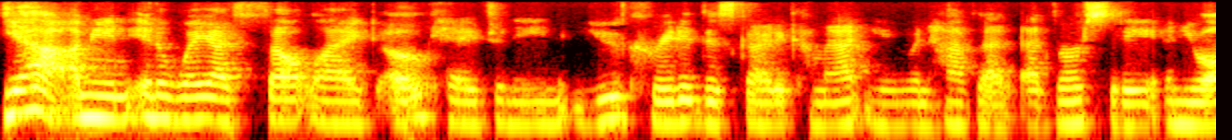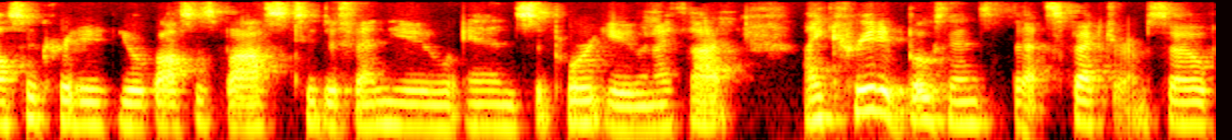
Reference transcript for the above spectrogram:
Yeah, I mean, in a way, I felt like, okay, Janine, you created this guy to come at you and have that adversity, and you also created your boss's boss to defend you and support you. And I thought, I created both ends of that spectrum. So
